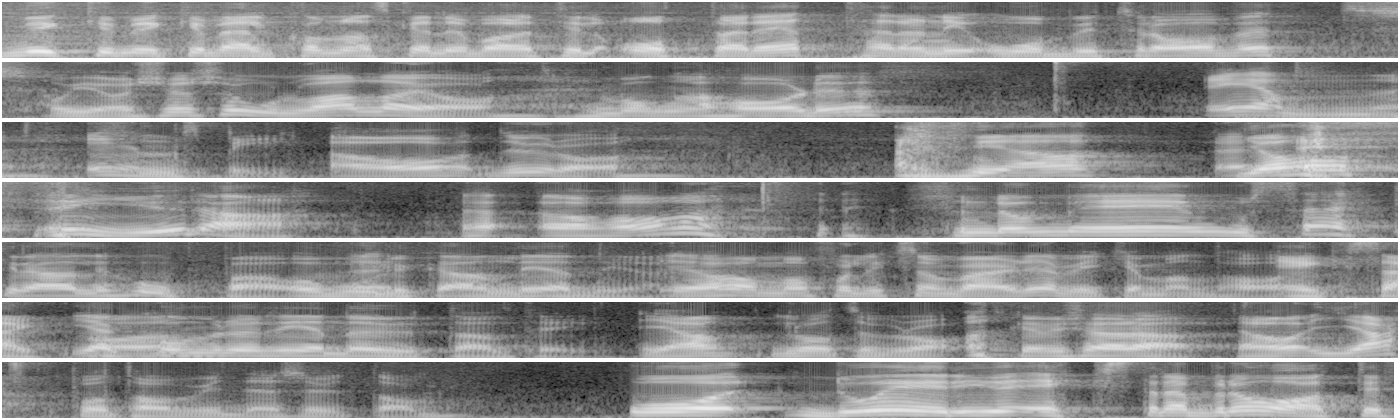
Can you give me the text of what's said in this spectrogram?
Mycket, mycket välkomna ska ni vara till 8 rätt. Här har ni Åbytravet. Och jag kör Solvalla ja. Hur många har du? En. En spik. Ja, du då? Ja, jag har fyra. Jaha, Men de är osäkra allihopa av olika anledningar. Jaha man får liksom välja vilken man tar. Exakt, jag Ja. kommer att reda ut allting. Ja, låter bra. Ska vi köra? Ja, jackpot har vi dessutom. Och då är det ju extra bra att det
